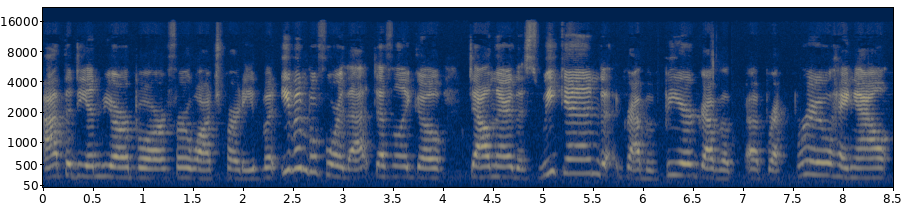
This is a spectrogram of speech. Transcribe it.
at the DNVR bar for a watch party. But even before that, definitely go down there this weekend, grab a beer, grab a, a Breck Brew, hang out.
